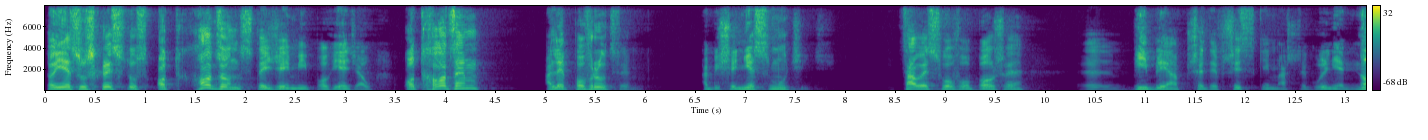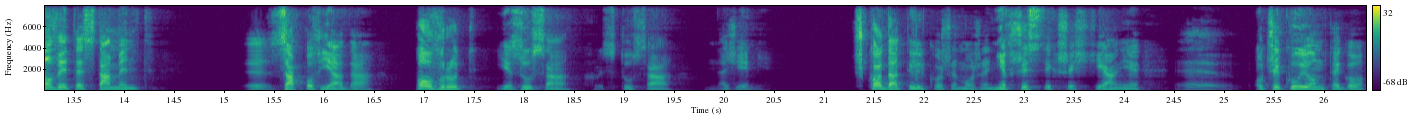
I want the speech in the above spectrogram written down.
To Jezus Chrystus odchodząc z tej ziemi powiedział, odchodzę, ale powrócę, aby się nie smucić. Całe Słowo Boże, e, Biblia przede wszystkim, a szczególnie Nowy Testament e, zapowiada powrót Jezusa Chrystusa na ziemię. Szkoda tylko, że może nie wszyscy chrześcijanie e, oczekują tego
